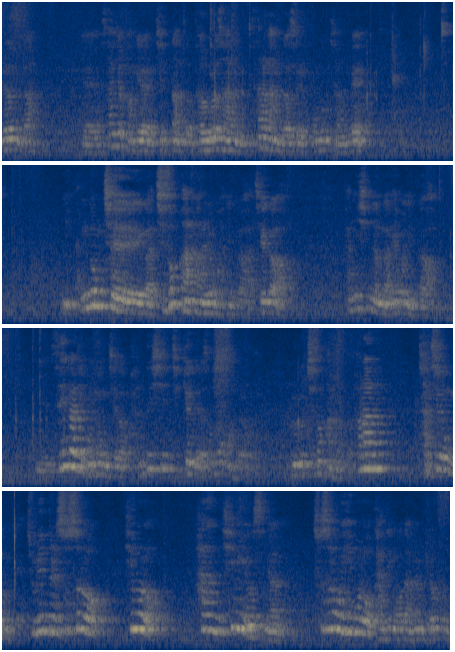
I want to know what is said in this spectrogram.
이럽니다. 예, 사회적 관계가 집단 또 더불어 사는 살아가는 것을 공동체하는데 이 공동체가 지속 가능하려고 하니까 제가 한 20년간 해보니까 이세 가지 공동체가 반드시 지켜져야 성공하더라고요. 그리고 지속 가능하다. 하나는 자치 공동체. 주민들 스스로 힘으로 하는 힘이 없으면 스스로 힘으로 가지 못하면 무조건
